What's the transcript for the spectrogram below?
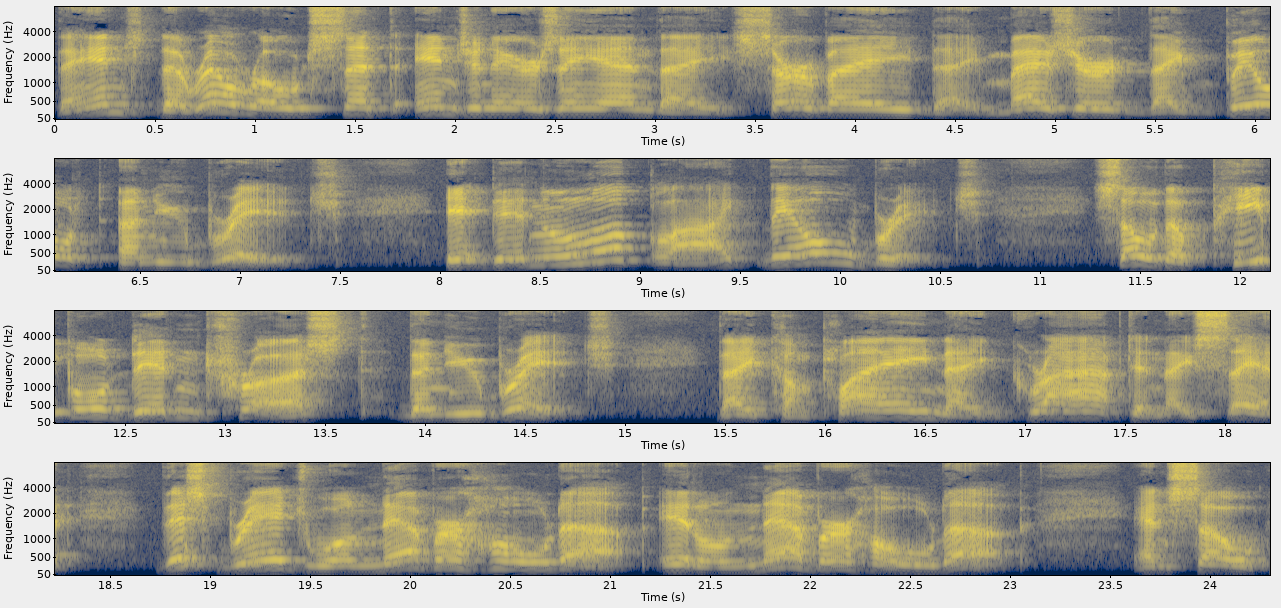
the, the railroad sent the engineers in, they surveyed, they measured, they built a new bridge. It didn't look like the old bridge. So the people didn't trust the new bridge. They complained, they griped, and they said, This bridge will never hold up. It'll never hold up. And so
